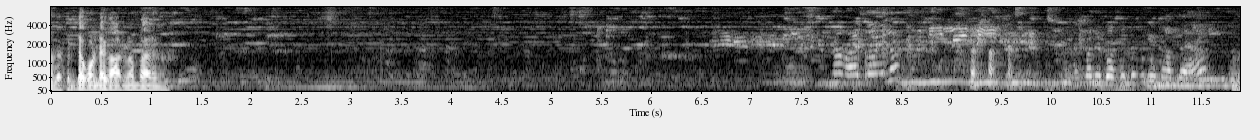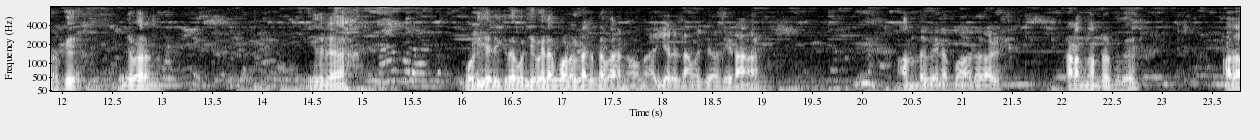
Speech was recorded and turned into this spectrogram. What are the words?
பாருங்கள் அந்த கிட்ட கொண்டே காட்டுறேன் பாருங்கள் ஓகே இங்கே பாருங்க. இதில் கொடி எரிக்கிற கொஞ்சம் வேலைப்பாடல் நடக்குதா பாருங்க. அவங்க ஐயர் இல்லாமல் செய்கிறாங்க அந்த வேலைப்பாடுகள் நடந்துன்னு இருக்குது அதை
